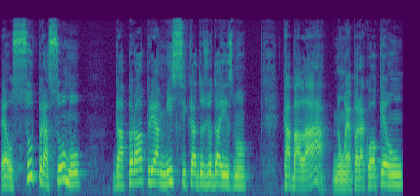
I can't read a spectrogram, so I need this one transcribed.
é o supra-sumo da própria mística do judaísmo. Kabbalah não é para qualquer um,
